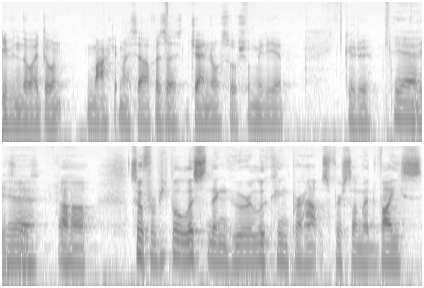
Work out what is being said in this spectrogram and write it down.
even though I don't market myself as a general social media guru. Yeah, yeah. Uh huh. So for people listening who are looking perhaps for some advice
